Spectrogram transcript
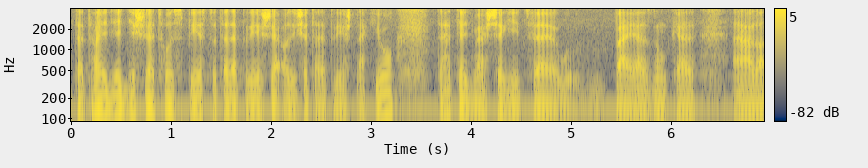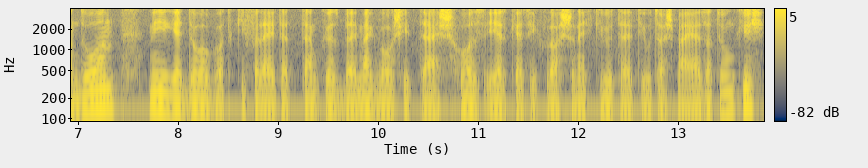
tehát ha egy egyesület hoz pénzt a településre, az is a településnek jó, tehát egymás segítve pályáznunk kell állandóan. Még egy dolgot kifelejtettem közben, egy megvalósításhoz érkezik lassan egy külterületi utaspályázatunk is,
